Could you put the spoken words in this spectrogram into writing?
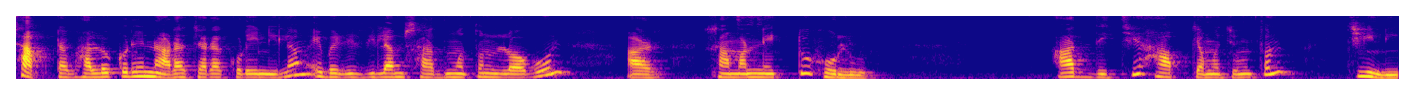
শাকটা ভালো করে নাড়াচাড়া করে নিলাম। এবারে দিলাম স্বাদ মতন লবণ আর সামান্য একটু হলুদ। আর দিচ্ছি হাফ চামচ মতন চিনি।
